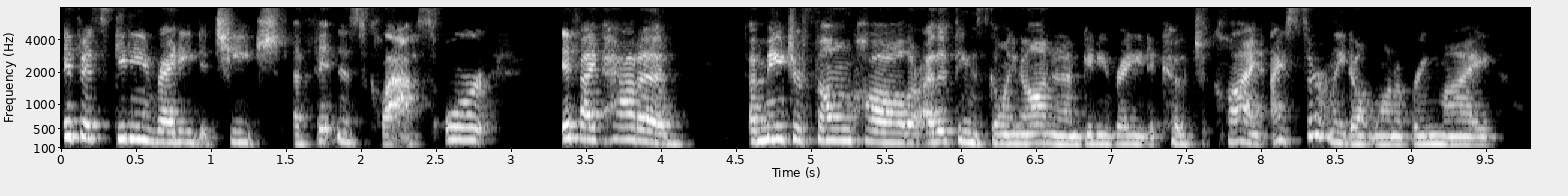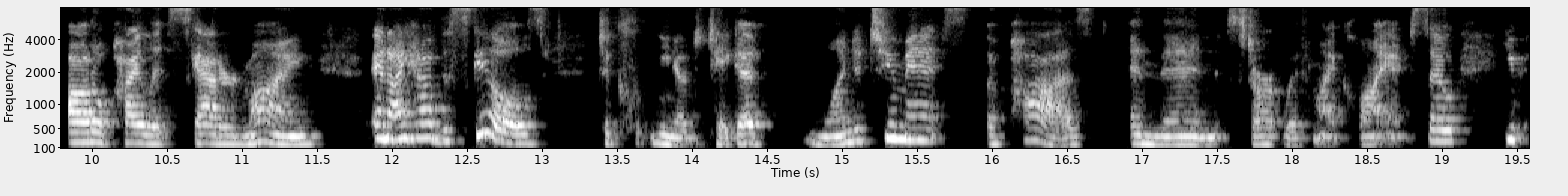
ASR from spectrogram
if it's getting ready to teach a fitness class, or if I've had a a major phone call or other things going on and I'm getting ready to coach a client, I certainly don't want to bring my autopilot scattered mind. And I have the skills to, you know, to take a one to two minutes of pause and then start with my client. So you,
